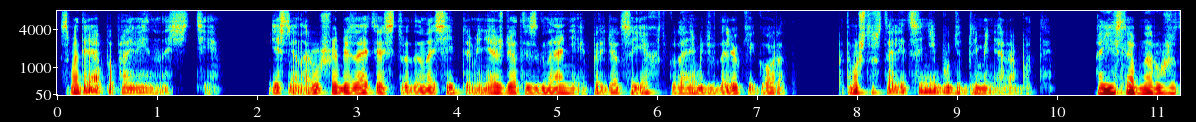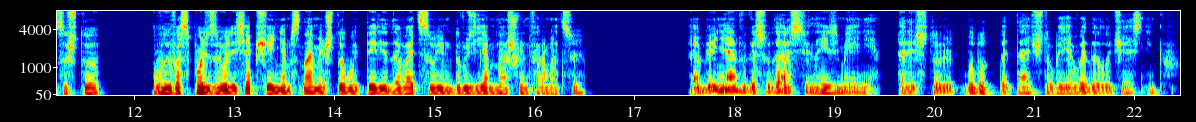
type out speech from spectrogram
Смотря по провинности, если нарушу обязательство доносить, то меня ждет изгнание, придется ехать куда-нибудь в далекий город, потому что в столице не будет для меня работы. А если обнаружится, что вы воспользовались общением с нами, чтобы передавать своим друзьям нашу информацию? Обвинят в государственной измене, арестуют, будут пытать, чтобы я выдал участников.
